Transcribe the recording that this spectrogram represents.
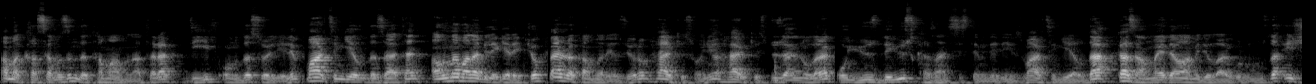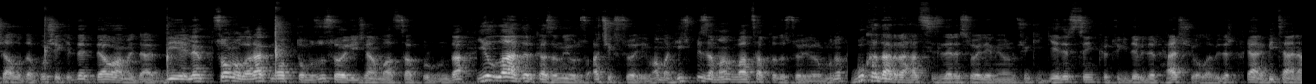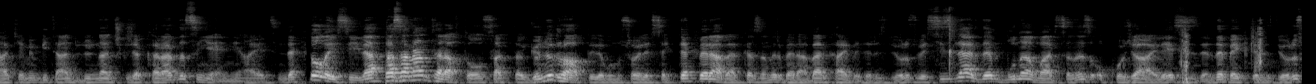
ama kasamızın da tamamını atarak değil onu da söyleyelim. Martingale'da zaten anlamana bile gerek yok. Ben rakamları yazıyorum. Herkes oynuyor. Herkes düzenli olarak o %100 kazanç sistemi dediğimiz Martingale'da kazanmaya devam ediyorlar grubumuzda. İnşallah da bu şekilde devam eder diyelim. Son olarak mottomuzu söyleyeceğim WhatsApp grubunda. Yıllardır kazanıyoruz açık söyleyeyim ama hiçbir zaman WhatsApp'ta da söylüyorum bunu. Bu kadar rahat sizlere söylemiyorum. Çünkü gelirsin kötü gidebilir her şey olabilir. Yani bir tane hakemin bir tane düdüğünden çıkacak karardasın ya en nihayetinde. Dolayısıyla kazanan tarafta olsak da gönül rahatlığıyla bunu söylesek de beraber kazanır beraber kaybederiz diyoruz. Ve sizler de buna varsanız o koca aileye sizleri de bekleriz diyoruz.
